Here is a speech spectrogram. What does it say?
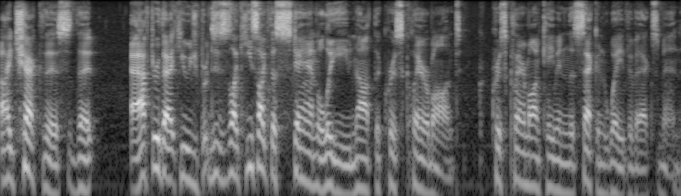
I checked this. That after that huge, this is like he's like the Stan Lee, not the Chris Claremont. Chris Claremont came in the second wave of X Men.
